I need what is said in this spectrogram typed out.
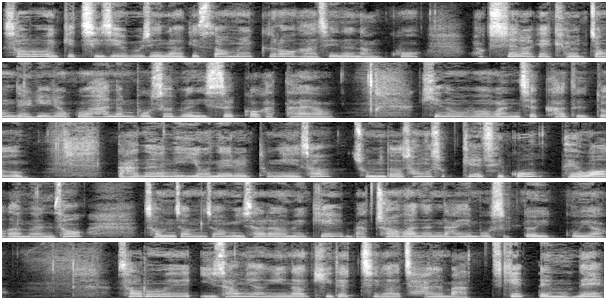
서로 이렇게 지지부진하게 썸을 끌어가지는 않고 확실하게 결정 내리려고 하는 모습은 있을 것 같아요. 키노브 완즈 카드도 나는 이 연애를 통해서 좀 더 성숙해지고 배워가면서 점점점 이 사람에게 맞춰가는 나의 모습도 있고요. 서로의 이상향이나 기대치가 잘 맞기 때문에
